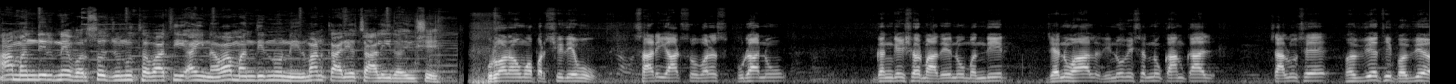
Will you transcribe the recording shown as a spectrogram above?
આ મંદિરને વર્ષો જૂનું થવાથી અહીં નવા મંદિરનું નિર્માણ કાર્ય ચાલી રહ્યું છે. પુરાણાઓમાં પ્રસિદ્ધ એવું સાડી આઠસો વર્ષ પુરાનું ગંગેશ્વર મહાદેવનું મંદિર જેનું હાલ રિનોવેશનનું કામકાજ ચાલુ છે. ભવ્યથી ભવ્ય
